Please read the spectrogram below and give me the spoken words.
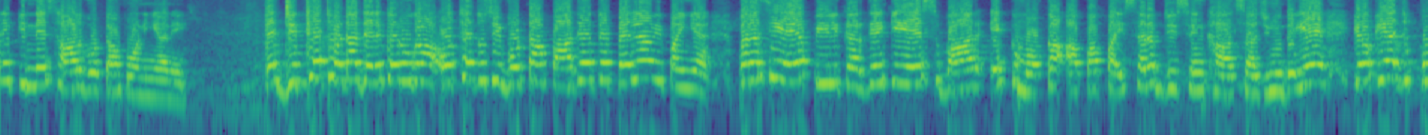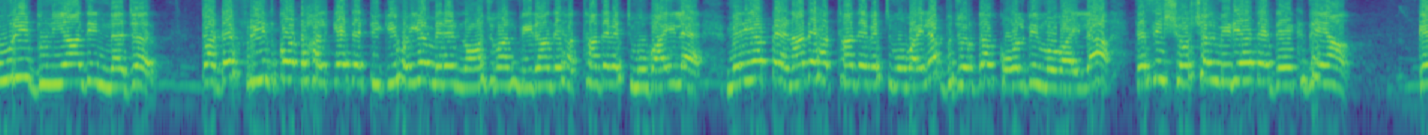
ਨੇ ਕਿੰਨੇ ਸਾਲ ਵੋਟਾਂ ਪਾਉਣੀਆਂ ਨੇ। ਤੇ ਜਿੱਥੇ ਤੁਹਾਡਾ ਦਿਲ ਕਰੂਗਾ, ਉੱਥੇ ਤੁਸੀਂ ਵੋਟਾਂ ਪਾ ਦਿਓ ਤੇ ਪਹਿਲਾਂ ਵੀ ਪਾਈਆਂ। ਪਰ ਅਸੀਂ ਇਹ ਅਪੀਲ ਕਰਦੇ ਹਾਂ ਕਿ ਇਸ ਵਾਰ ਇੱਕ ਮੌਕਾ ਆਪਾਂ ਭਾਈ ਸਰਬਜੀਤ ਸਿੰਘ ਖਾਲਸਾ ਜੀ ਨੂੰ ਦਈਏ, ਕਿਉਂਕਿ ਅੱਜ ਪੂਰੀ ਦੁਨੀਆ ਦੀ ਨਜ਼ਰ ਤੁਹਾਡੇ ਫਰੀਦਕੋਟ ਹਲਕੇ ਤੇ ਟਿਕੀ ਹੋਈ ਹੈ। ਮੇਰੇ ਨੌਜਵਾਨ ਵੀਰਾਂ ਦੇ ਹੱਥਾਂ ਦੇ ਵਿੱਚ ਮੋਬਾਈਲ ਹੈ, ਮੇਰੀਆਂ ਭੈਣਾਂ ਦੇ ਹੱਥਾਂ ਦੇ ਵਿੱਚ ਮੋਬਾਈਲ ਹੈ, ਬਜ਼ੁਰਗਾਂ ਕੋਲ ਵੀ ਮੋਬਾਈਲ ਆ। ਤੇ ਅਸੀਂ ਸੋਸ਼ਲ ਮੀਡੀਆ ਤੇ ਦੇਖਦੇ ਹਾਂ। ਕਿ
